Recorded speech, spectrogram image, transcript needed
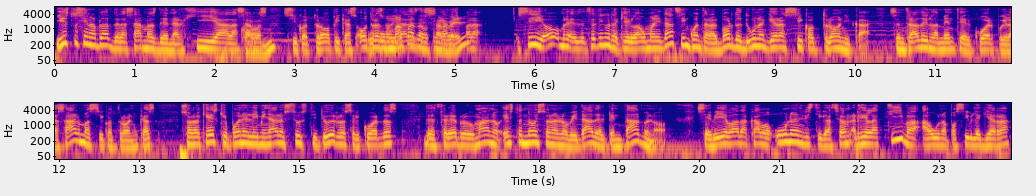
Y esto sin hablar de las armas de energía, las ¿Cómo? armas psicotrópicas, otras un mapa del diseñadas para... Sí, hombre, te digo de que la humanidad se encuentra al borde de una guerra psicotrónica centrada en la mente y el cuerpo y las armas psicotrónicas son aquellas que pueden eliminar o sustituir los recuerdos del cerebro humano. Esto no es una novedad del Pentágono. Se había llevado a cabo una investigación relativa a una posible guerra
